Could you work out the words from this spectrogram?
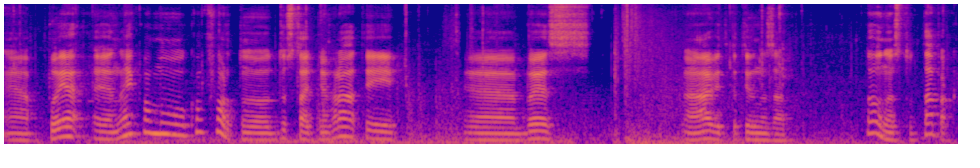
е, П, е, на якому комфортно достатньо грати е, без. А, відкатив назад. То у нас тут тапок.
